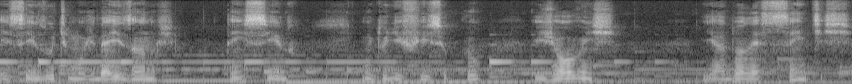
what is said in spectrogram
esses últimos 10 anos têm sido muito difícil para jovens e adolescentes,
